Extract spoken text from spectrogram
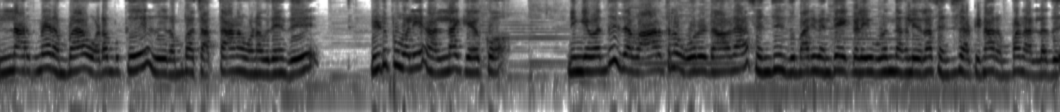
எல்லாருக்குமே ரொம்ப உடம்புக்கு இது ரொம்ப சத்தான உணவு தான் இது. இடுப்பு வலியை நல்லா கேட்கும். நீங்க வந்து இதை வாரத்துல ஒரு நாளா செஞ்சு இது மாதிரி வெந்தயக்களி உளுந்தங்களி இதெல்லாம் செஞ்சு சாப்பிட்டீங்கன்னா ரொம்ப நல்லது.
